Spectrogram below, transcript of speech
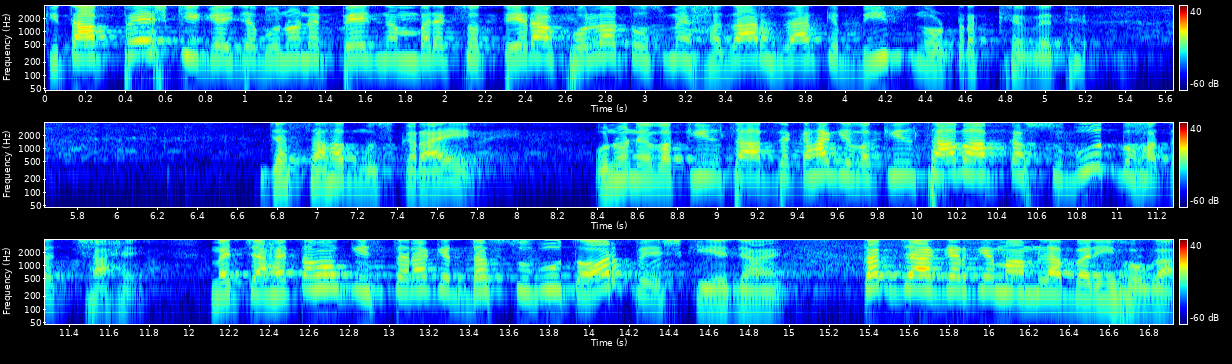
किताब पेश की गई, जब उन्होंने पेज नंबर 113 खोला तो उसमें हज़ार हज़ार के 20 नोट रखे हुए थे। जज साहब मुस्कुराए। उन्होंने वकील साहब से कहा कि, वकील साहब, आपका सबूत बहुत अच्छा है। मैं चाहता हूँ कि इस तरह के दस सबूत और पेश किए जाएँ। तब जाकर के मामला बरी होगा।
